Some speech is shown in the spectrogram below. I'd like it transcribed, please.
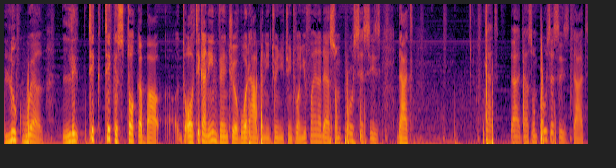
Look well, take take a stock about or take an inventory of what happened in 2021 you find out there are some processes that that uh, there are some processes that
